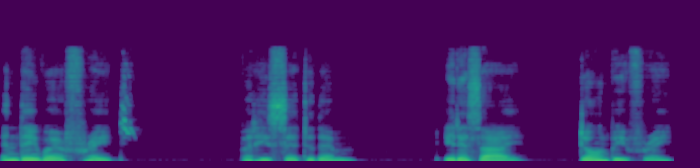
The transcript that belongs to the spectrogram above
and they were afraid. But he said to them, It is I, don't be afraid.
